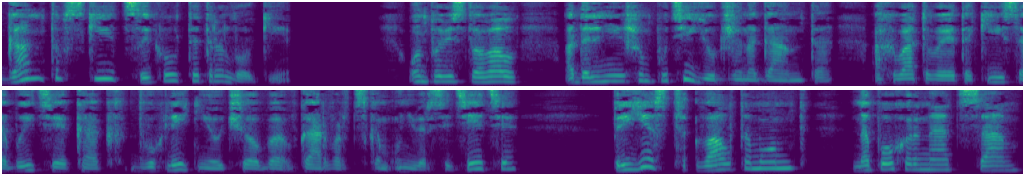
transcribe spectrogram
Гантовский цикл тетралогии. Он повествовал о дальнейшем пути Юджина Ганта, охватывая такие события, как двухлетняя учеба в Гарвардском университете, приезд в Алтамонт на похороны отца,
